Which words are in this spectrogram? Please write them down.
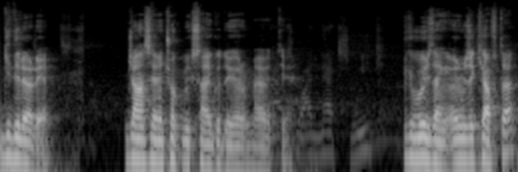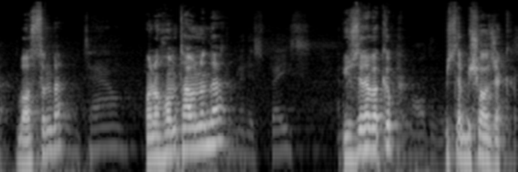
gidilir oraya. Cansen'e çok büyük saygı duyuyorum evet diyor. Çünkü bu yüzden önümüzdeki hafta Boston'da. Onun hometown'unda yüzüne bakıp işte bir şey olacak.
